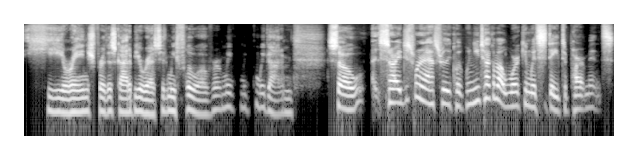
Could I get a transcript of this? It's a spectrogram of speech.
he arranged for this guy to be arrested. And we flew over and we we- we got him. So Uh, Sorry, I just want to ask really quick. When you talk about working with state departments,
